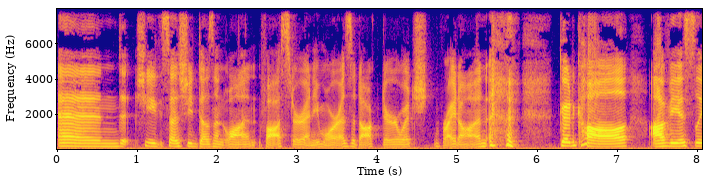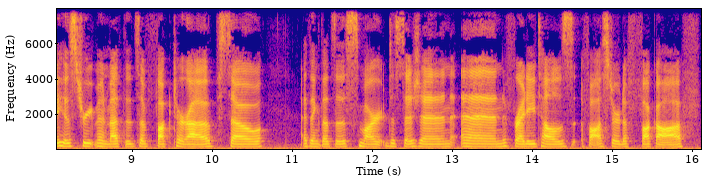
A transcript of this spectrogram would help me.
and she says she doesn't want Foster anymore as a doctor, which right on. Good call. Obviously, his treatment methods have fucked her up, so I think that's a smart decision. And Freddie tells Foster to fuck off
